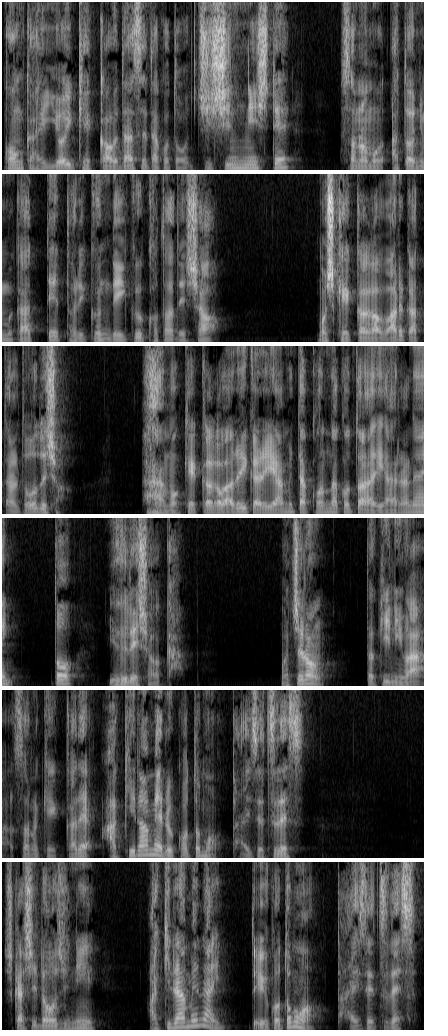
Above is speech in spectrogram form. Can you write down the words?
今回良い結果を出せたことを自信にして、その後に向かって取り組んでいくことでしょう。もし結果が悪かったらどうでしょう？はあ、もう結果が悪いからやめた。こんなことはやらない。と言うでしょうかもちろん、時にはその結果で諦めることも大切です。しかし同時に諦めないということも大切です。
